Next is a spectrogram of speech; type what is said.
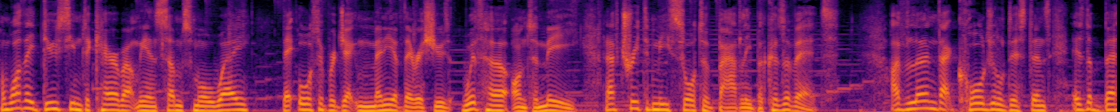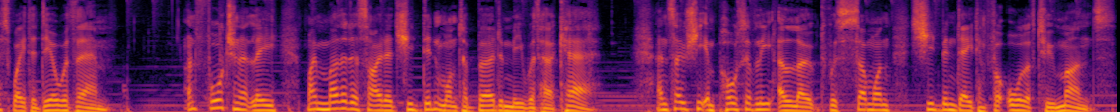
and while they do seem to care about me in some small way, they also project many of their issues with her onto me and have treated me sort of badly because of it. I've learned that cordial distance is the best way to deal with them. Unfortunately, my mother decided she didn't want to burden me with her care, and so she impulsively eloped with someone she'd been dating for all of two months.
